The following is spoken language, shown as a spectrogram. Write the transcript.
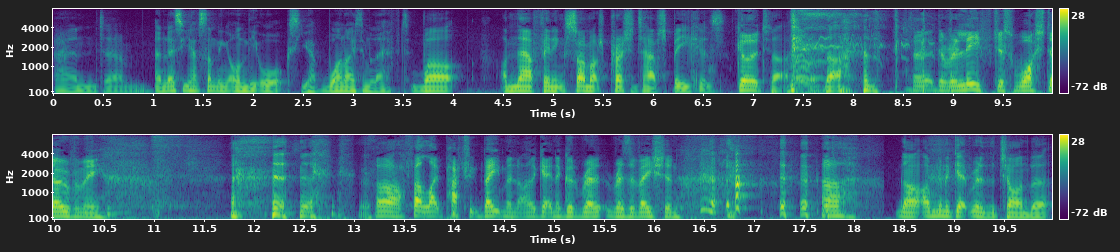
and um Unless you have something on the orcs, you have one item left. well i'm now feeling so much pressure to have speakers Good. that, that the, the relief just washed over me. oh, I felt like Patrick Bateman uh, getting a good re- reservation. No, I'm going to get rid of the Chandler.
